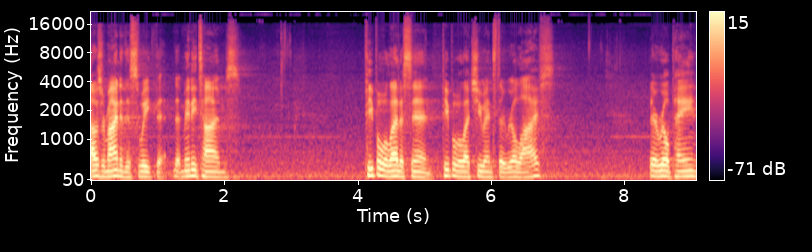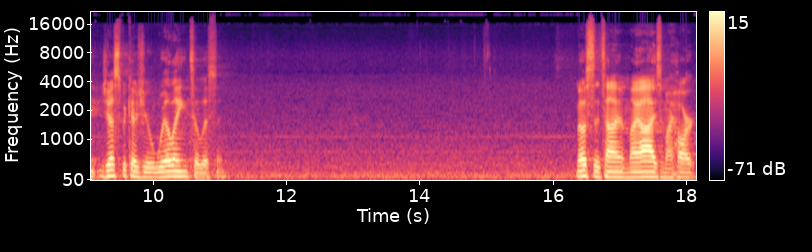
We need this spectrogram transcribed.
I was reminded this week that, that many times people will let us in, people will let you into their real lives, their real pain, just because you're willing to listen. Most of the time, my eyes and my heart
